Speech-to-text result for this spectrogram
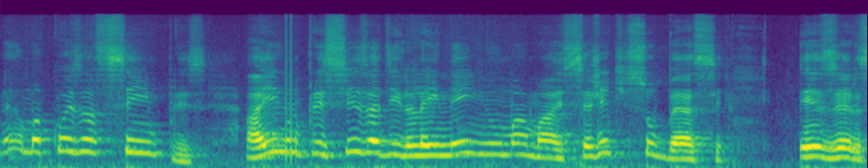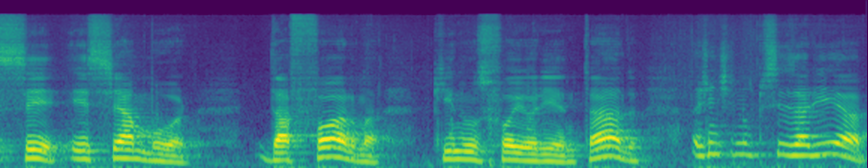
É uma coisa simples. Aí não precisa de lei nenhuma mais. Se a gente soubesse exercer esse amor da forma que nos foi orientado, a gente não precisaria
